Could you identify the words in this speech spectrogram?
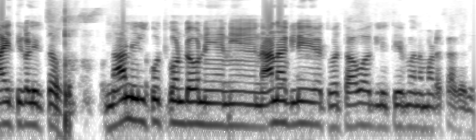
ಮಾಹಿತಿಗಳು ಇರ್ತವೆ ನಾನು ಇಲ್ಲಿ ಕೂತ್ಕೊಂಡು ನಾನಾಗ್ಲಿ ಅಥವಾ ತಾವಾಗ್ಲಿ ತೀರ್ಮಾನ ಮಾಡಕ್ಕಾಗೋದಿಲ್ಲ.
